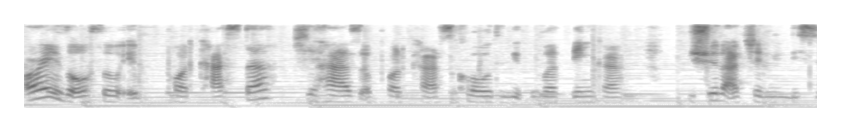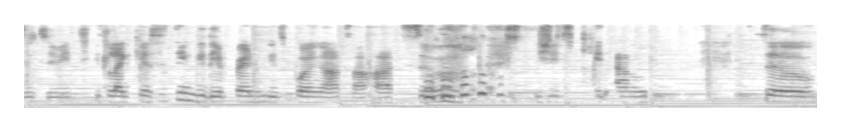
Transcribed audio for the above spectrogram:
Ore is also a podcaster. She has a podcast called The Overthinker. You should actually listen to it. It's like you're sitting with a friend who is pouring out her heart. So, you should check it out. So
